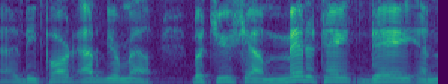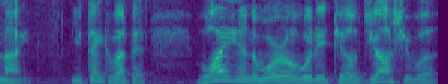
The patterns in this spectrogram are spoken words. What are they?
uh, depart out of your mouth, but you shall meditate day and night. You think about that. Why in the world would he tell Joshua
